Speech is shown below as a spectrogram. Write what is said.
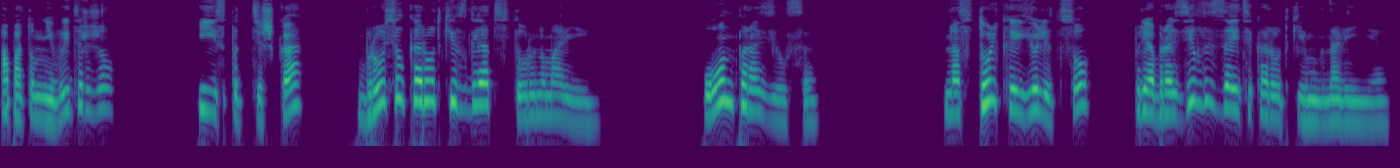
а потом не выдержал и из-под тишка бросил короткий взгляд в сторону Марии. Он поразился. Настолько ее лицо преобразилось за эти короткие мгновения.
